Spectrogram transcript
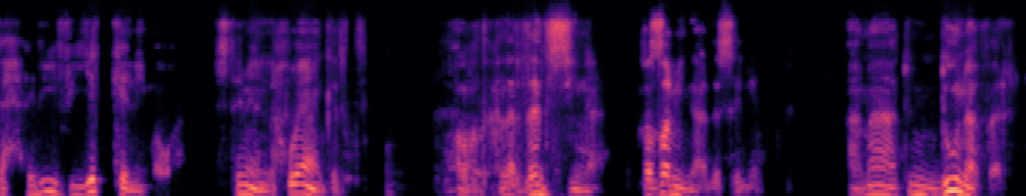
تحريف يك كلمة استمع لأخويا كرت الله تعالى رد سينا. غضبنا على سليم أما دون نفر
